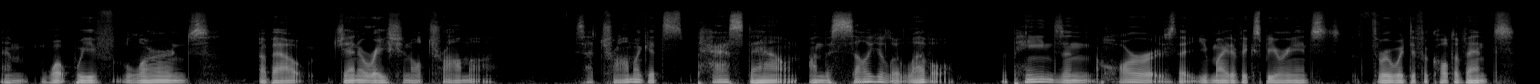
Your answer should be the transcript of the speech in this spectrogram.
And what we've learned about generational trauma is that trauma gets passed down on the cellular level. The pains and horrors that you might have experienced through a difficult event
